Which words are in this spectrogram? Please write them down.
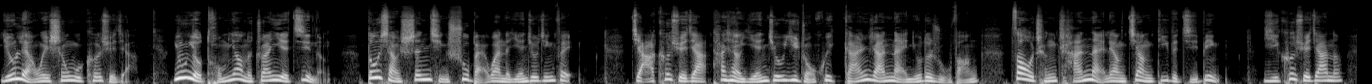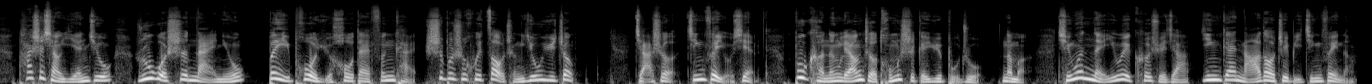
有两位生物科学家拥有同样的专业技能，都想申请数百万的研究经费。甲科学家他想研究一种会感染奶牛的乳房，造成产奶量降低的疾病。乙科学家呢，他是想研究，如果是奶牛被迫与后代分开，是不是会造成忧郁症？假设经费有限，不可能两者同时给予补助，那么，请问哪一位科学家应该拿到这笔经费呢？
